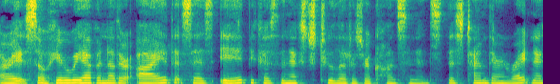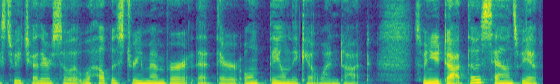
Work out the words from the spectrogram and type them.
All right, so here we have another I that says I because the next two letters are consonants. This time they're right next to each other, so it will help us to remember that they're on, they only get one dot. So when you dot those sounds, we have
